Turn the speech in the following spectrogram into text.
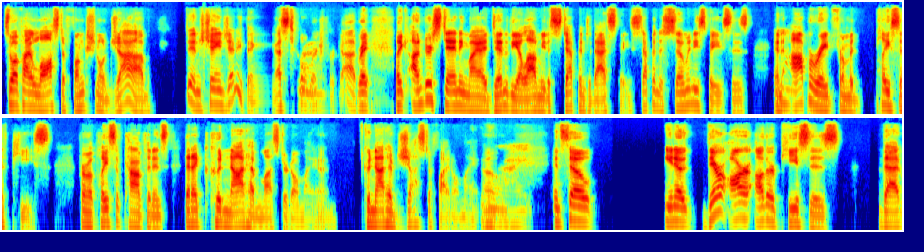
So if I lost a functional job, didn't change anything. I still right. worked for God, right? Like understanding my identity allowed me to step into that space, step into so many spaces and mm-hmm. operate from a place of peace, from a place of confidence that I could not have mustered on my own, could not have justified on my own. Right. And so, you know, there are other pieces that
